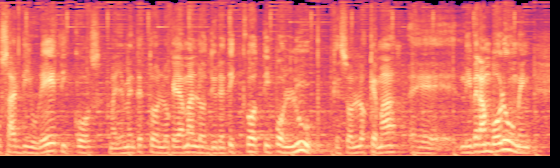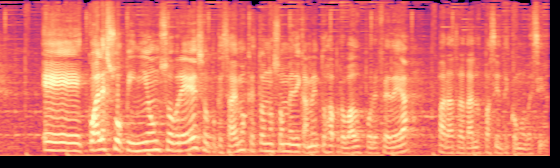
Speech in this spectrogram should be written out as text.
usar diuréticos, mayormente esto es lo que llaman los diuréticos tipo loop, que son los que más eh, liberan volumen eh, ¿Cuál es su opinión sobre eso? Porque sabemos que estos no son medicamentos aprobados por FDA para tratar los pacientes con obesidad.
